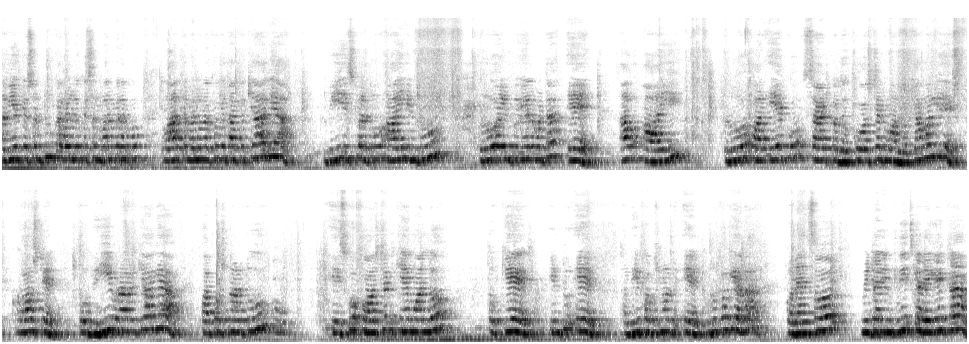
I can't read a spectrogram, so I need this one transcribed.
अब ये इक्वेशन टू का वैल्यू इक्वेशन वन में रखो तो आर का वैल्यू रखोगे तो आपका क्या आ गया? V equal to I into rho into L बटा ए अब आई रो और ए को साइड कर दो कांस्टेंट मान लो, क्या मान लिए? कांस्टेंट तो भी बराबर क्या आ गया? प्रोपोर्शनल टू इसको कांस्टेंट के मान लो तो के इंटू एल तो भी प्रोपोर्शनल टू एल प्रूफ हो गया ना? पोटेंशियोमीटर इंक्रीज करेंगे कब?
